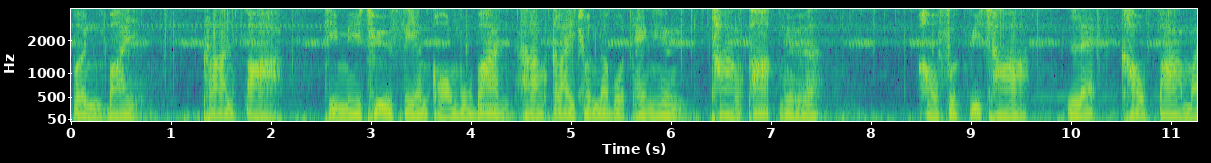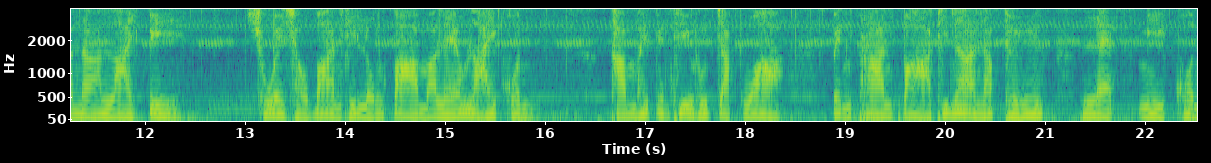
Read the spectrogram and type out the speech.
เปิ้ลใบ พรานป่าที่มีชื่อเสียงของหมู่บ้านห่างไกลชนบทแห่งหนึ่งทางภาคเหนือ เขาฝึกวิชาและเข้าป่ามานานหลายปี ช่วยชาวบ้านที่หลงป่ามาแล้วหลายคน ทำให้เป็นที่รู้จักว่า เป็นพรานป่าที่น่านับถือ และมีคน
